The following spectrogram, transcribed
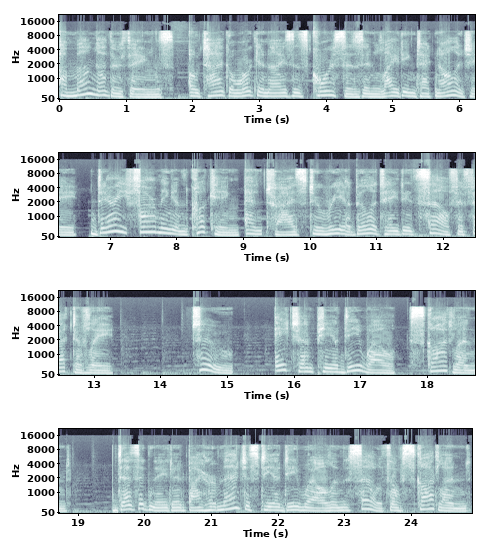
Among other things, Otago organizes courses in lighting technology, dairy farming and cooking, and tries to rehabilitate itself effectively. 2. HMP Addiewell, Scotland. Designated by Her Majesty Addiewell in the south of Scotland,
